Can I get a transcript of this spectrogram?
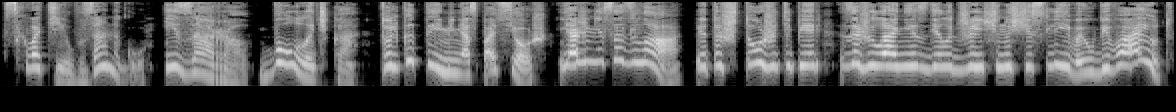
схватил за ногу и заорал «Булочка!» Только ты меня спасешь. Я же не со зла. Это что же теперь за желание сделать женщину счастливой убивают?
